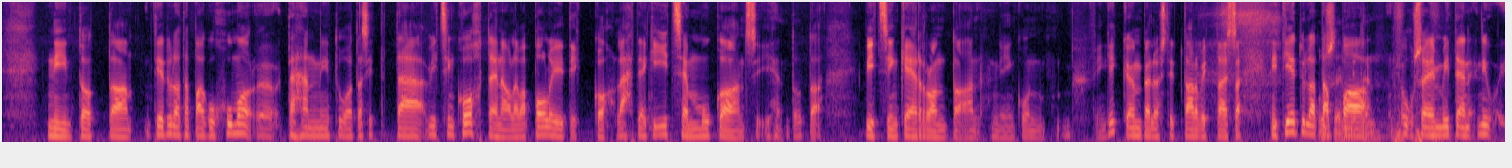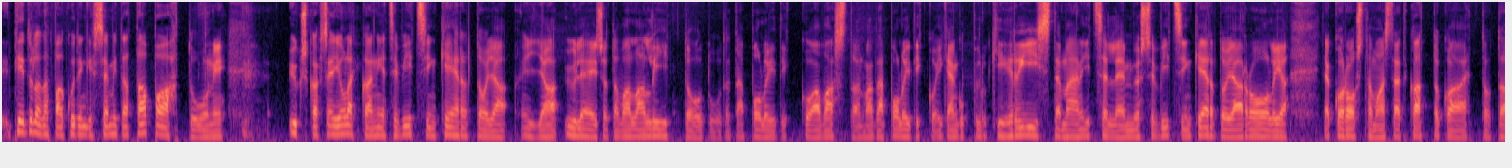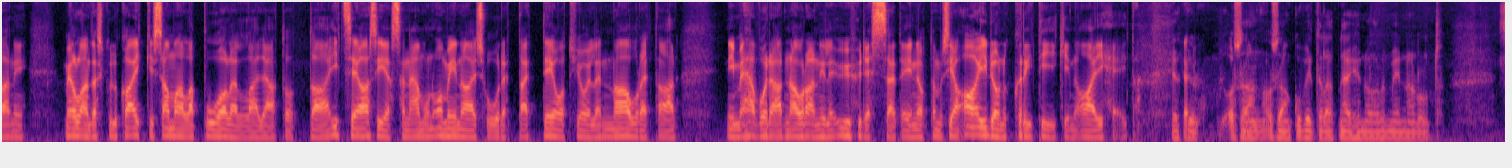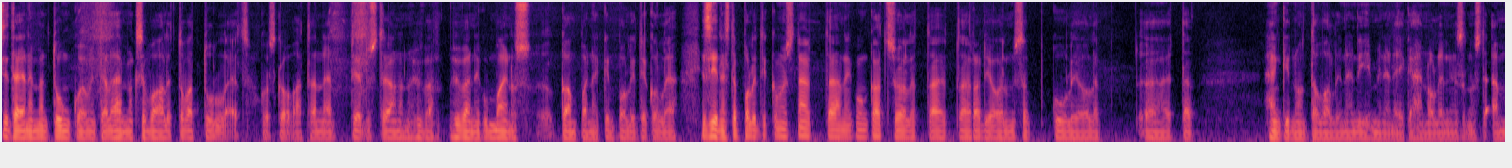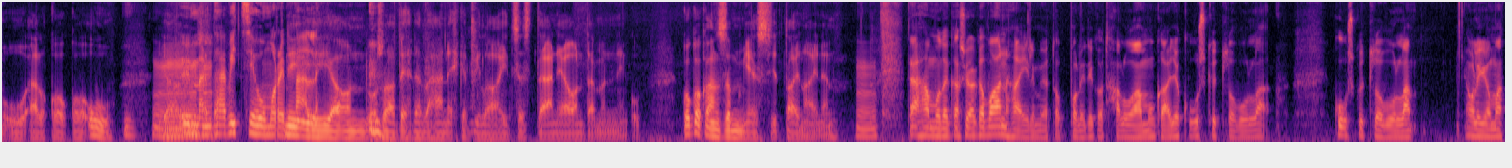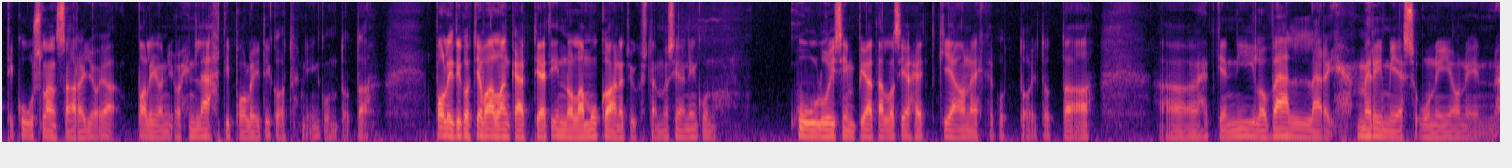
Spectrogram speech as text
Niin tota, tietyllä tapaa, kun humor, tähän niin tuota, sitten tämä vitsin kohteena oleva poliitikko lähteekin itse mukaan siihen tota, vitsin kerrontaan niin kuin hyvinkin kömpelösti tarvittaessa, niin tietyllä tapaa, useimmiten, niin tietyllä tapaa kuitenkin se, mitä tapahtuu, niin yksi, kaksi ei olekaan niin, että se vitsin kertoja ja yleisö tavallaan liittoutuu tätä poliitikkoa vastaan, vaan tämä poliitikko ikään kuin pyrkii riistämään itselleen myös se vitsin kertoja roolia ja korostamaan sitä, että kattokaa, että tota, niin me ollaan tässä kyllä kaikki samalla puolella ja tota, itse asiassa nämä mun ominaisuudet tai teot, joille nauretaan, niin mehän voidaan nauraa niille yhdessä, että ei ne ole tämmöisiä aidon kritiikin aiheita. Ja kyllä osaan, osaan kuvitella, että näihin ohjelmiin on ollut sitä enemmän tunkua, mitä lähemmäksi vaalit ovat tulleet, koska ovathan ne tietysti aina hyvä, hyvä niin kuin mainoskampanjakin poliitikolle. Ja, ja siinä sitä poliitikko myös näyttää niin kuin katsojille tai, tai radio-ohjelmissa kuulijoille, että hänkin on tavallinen ihminen, eikä hän ole niin sanotusti M-U-L-K-K-U. Mm. Ja, Ymmärtää vitsihumorin niin, päälle. ja on, osaa tehdä vähän ehkä pilaa itsestään ja on tämmöinen niin kuin, koko kansan mies tai nainen. Mm. Tämähän on muuten aika vanha ilmiö, että poliitikot haluaa mukaan jo 60-luvulla 60-luvulla oli jo Matti Kuuslan sarjoja paljon, joihin lähti poliitikot, niin kuin tota, poliitikot ja vallankäyttäjät innolla mukaan. Että yksi tämmöisiä niin kuin kuuluisimpia tällaisia hetkiä on ehkä, kun toi tota, äh, hetken Niilo Välläri, Merimiesunionin,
